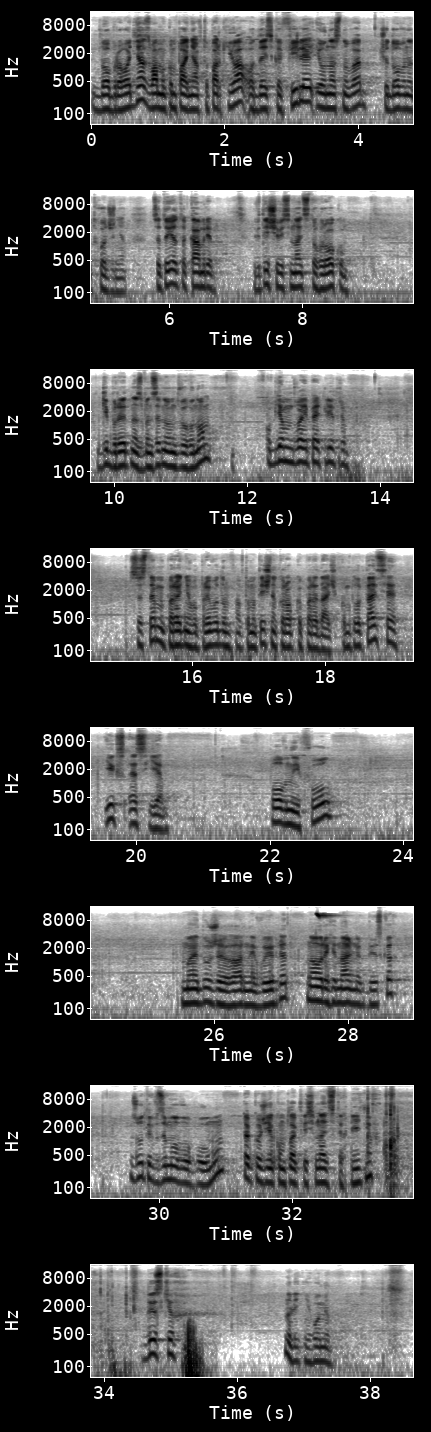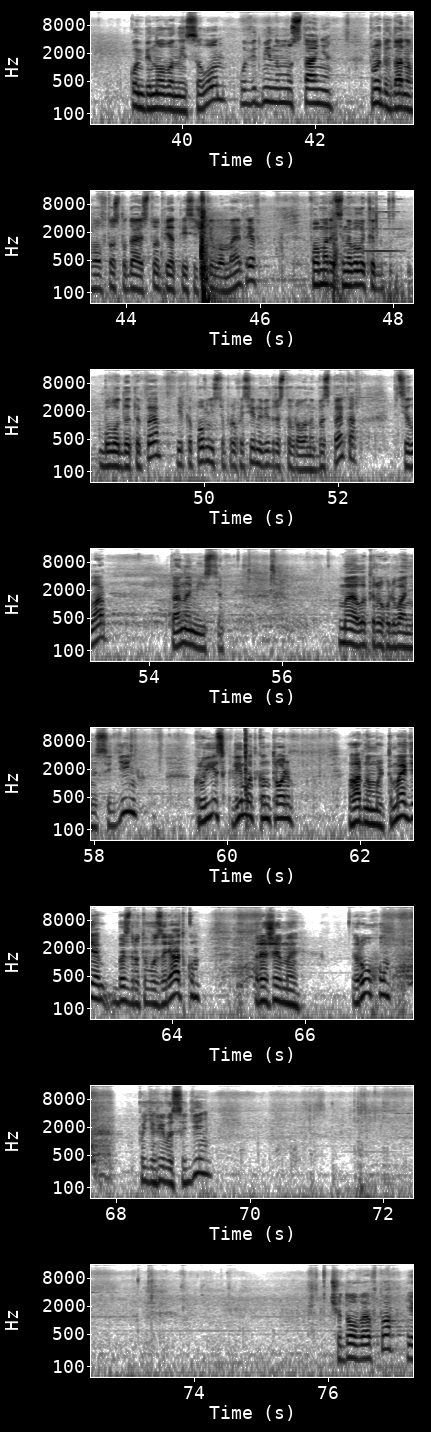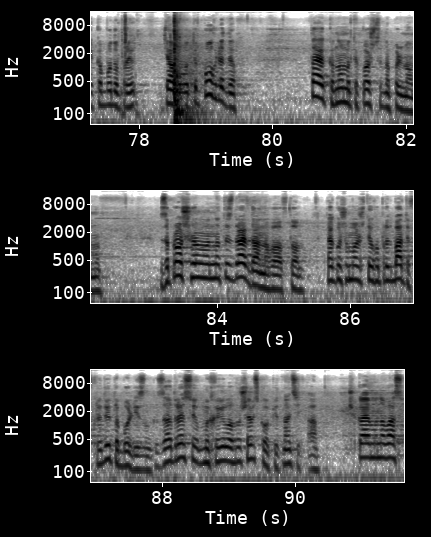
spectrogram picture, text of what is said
Доброго дня! З вами компанія Автопарк ЮА, Одеська філія, і у нас нове чудове надходження. Це Toyota Camry 2018 року. Гібридна з бензиновим двигуном об'ємом 2,5 літрів. Системи переднього приводу, автоматична коробка передач. Комплектація XSE. Повний фул. Має дуже гарний вигляд на оригінальних дисках. Зутий в зимову гуму. Також є комплект 18 літнів дисків на літній гумі. Комбінований салон у відмінному стані. Пробіг даного авто складає 105 тисяч кілометрів. По Америці невелике було ДТП, яке повністю професійно відреставроване. Безпека ціла та на місці. Має електрорегулювання сидінь, круїз, клімат-контроль, гарна мультимедіа, бездротову зарядку, режими руху, підігріви сидінь. Чудове авто, яке буде притягувати погляди та економити кошти на пальному. Запрошуємо на тест-драйв даного авто. Також ви можете його придбати в кредит або лізинг за адресою Михаїла Грушевського, 15А. Чекаємо на вас.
